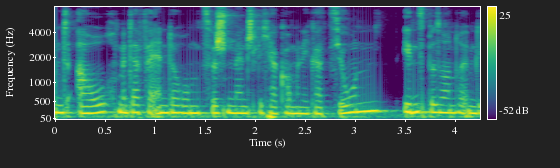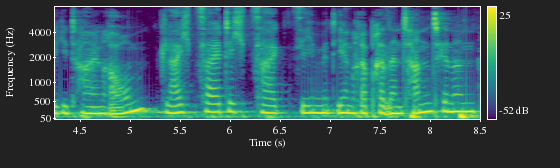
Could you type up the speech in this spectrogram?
und auch mit der Veränderung zwischenmenschlicher Kommunikation, insbesondere im digitalen Raum. Gleichzeitig zeigt sie mit ihren Repräsentantinnen,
